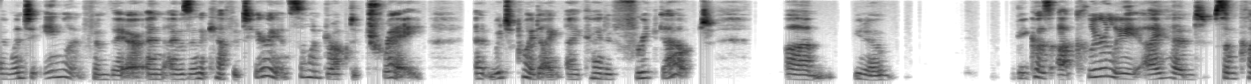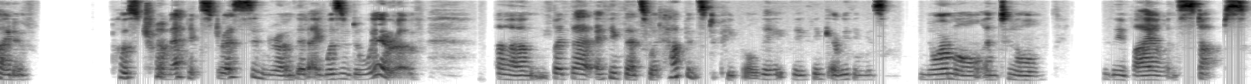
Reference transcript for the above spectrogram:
I went to England from there and I was in a cafeteria and someone dropped a tray, at which point I, I kind of freaked out. Um, you know, because uh, clearly I had some kind of post traumatic stress syndrome that I wasn't aware of. Um, but that I think that's what happens to people. They they think everything is normal until the violence stops.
